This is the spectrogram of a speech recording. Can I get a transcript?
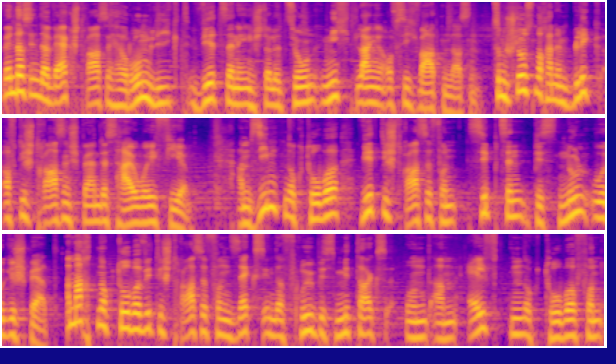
Wenn das in der Werkstraße herumliegt, wird seine Installation nicht lange auf sich warten lassen. Zum Schluss noch einen Blick auf die Straßensperren des Highway 4. Am 7. Oktober wird die Straße von 17 bis 0 Uhr gesperrt. Am 8. Oktober wird die Straße von 6 in der Früh bis mittags und am 11. Oktober von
